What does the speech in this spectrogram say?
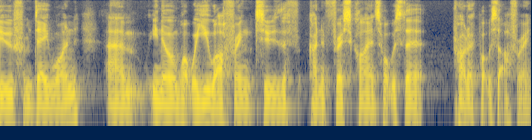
do from day one? Um, you know, and what were you offering to the f- kind of first clients? What was the product? What was the offering?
